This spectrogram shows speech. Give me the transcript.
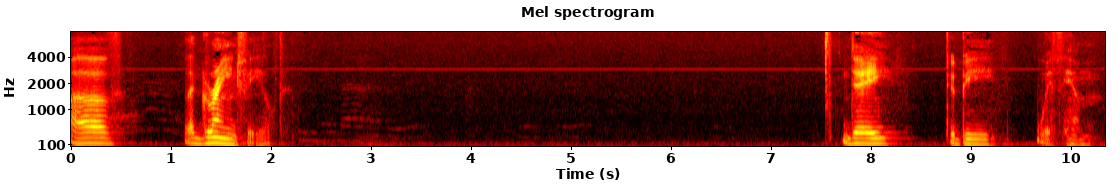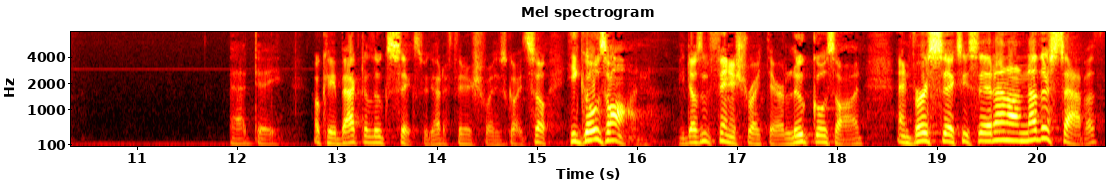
of the grain field. Day to be with him. That day. Okay, back to Luke 6. We've got to finish where he's going. So he goes on. He doesn't finish right there. Luke goes on. And verse 6, he said, And on another Sabbath,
